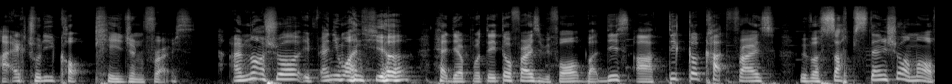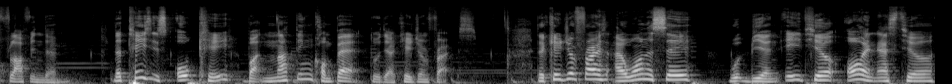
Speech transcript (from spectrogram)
are actually called Cajun fries. I'm not sure if anyone here had their potato fries before, but these are thicker cut fries with a substantial amount of fluff in them. The taste is okay, but nothing compared to their Cajun fries. The Cajun fries I want to say would be an A tier or an S tier,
